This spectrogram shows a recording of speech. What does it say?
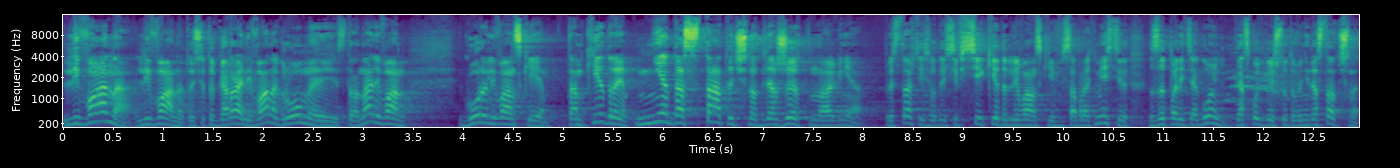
Ливана, Ливана, то есть это гора Ливан, огромная, и страна Ливан, горы ливанские, там кедры, недостаточно для жертвы огня. Представьте, вот если все кедры ливанские собрать вместе, запалить огонь, Господь говорит, что этого недостаточно.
